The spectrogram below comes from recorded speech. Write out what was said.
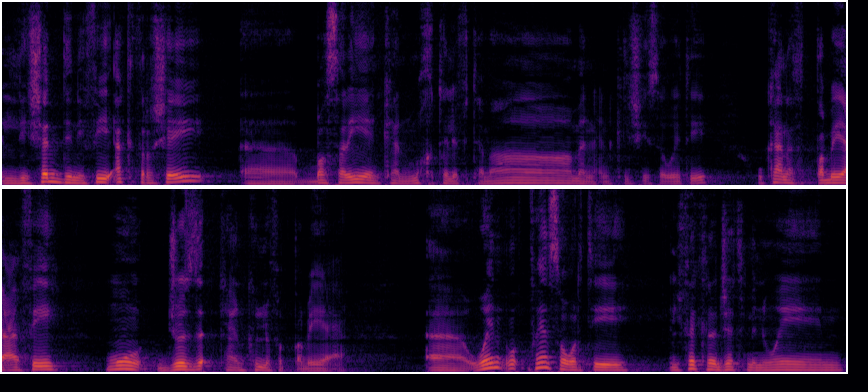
اللي شدني فيه أكثر شيء آه بصريا كان مختلف تماما عن كل شيء سويتيه وكانت الطبيعة فيه مو جزء كان كله في الطبيعة. آه وين فين صورتيه؟ الفكرة جت من وين؟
